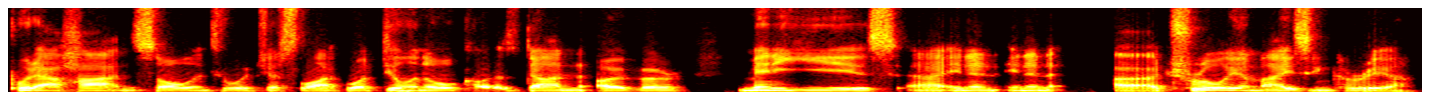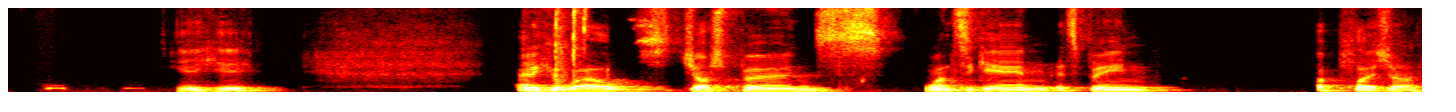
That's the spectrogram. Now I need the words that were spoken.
put our heart and soul into it, just like what Dylan Alcott has done over many years uh, in an in an, a truly amazing career. Here, here. Anika Wells, Josh Burns, once again, it's been a pleasure.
